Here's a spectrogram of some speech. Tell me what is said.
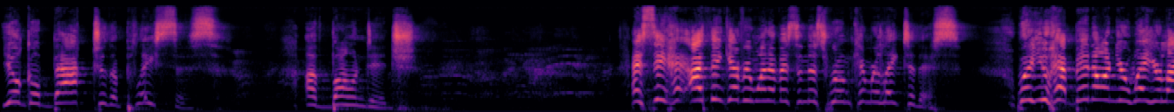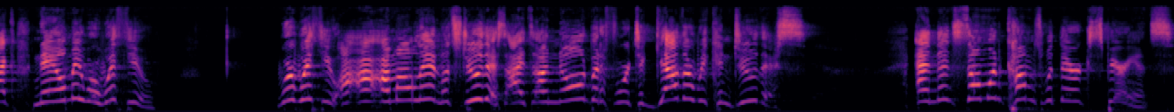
you'll go back to the places of bondage. And see, I think every one of us in this room can relate to this. Where you have been on your way, you're like, Naomi, we're with you. We're with you. I, am all in. Let's do this. It's unknown, but if we're together, we can do this. And then someone comes with their experience.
